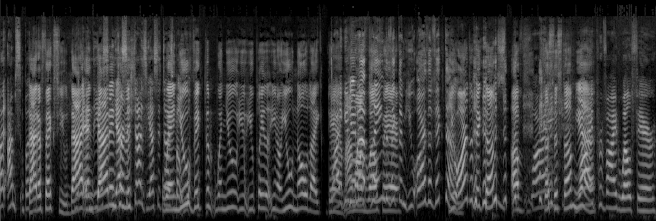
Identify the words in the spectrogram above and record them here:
but i'm but that affects you. That and, yes, that in yes, it does. Yes, it does. When you victim, when you you you play, the, you know, you know, like damn, give- I'm You're not welfare. playing the victim. You are the victim. You are the victims of Why- the system. Why provide welfare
